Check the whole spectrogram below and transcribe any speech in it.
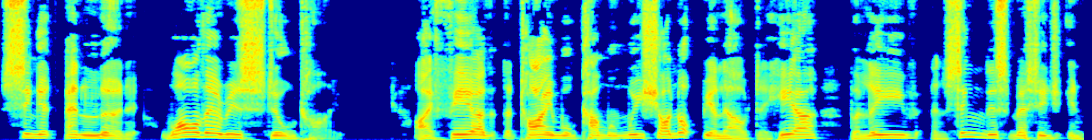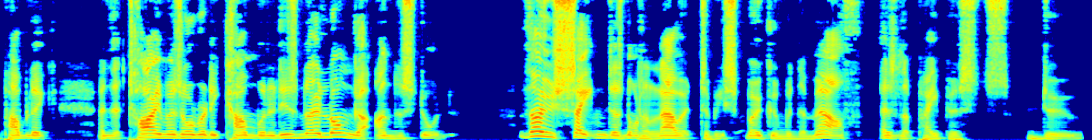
sing it, and learn it, while there is still time. I fear that the time will come when we shall not be allowed to hear, believe, and sing this message in public, and that time has already come when it is no longer understood. Though Satan does not allow it to be spoken with the mouth, as the papists do.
